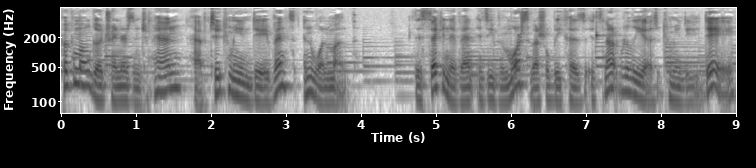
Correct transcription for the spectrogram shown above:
Pokemon Go trainers in Japan have two community events in one month. This second event is even more special because it's not really a community day,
